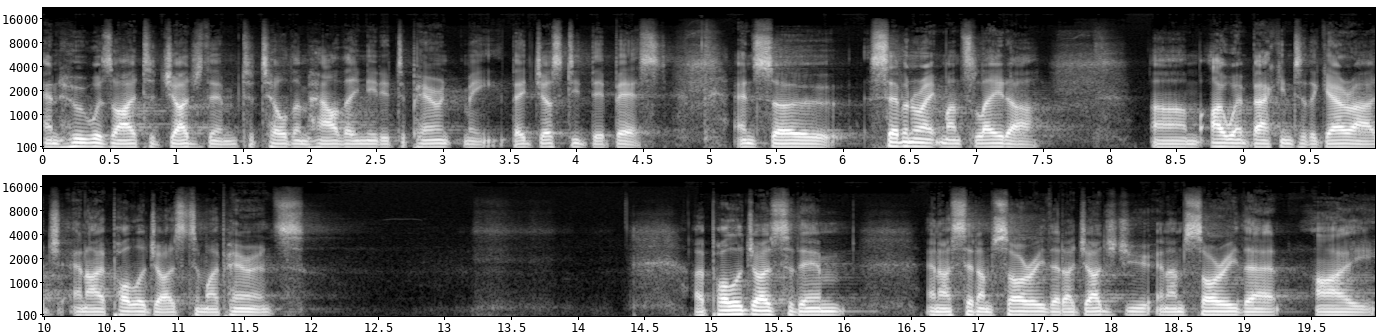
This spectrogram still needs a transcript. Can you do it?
And who was I to judge them, to tell them how they needed to parent me? They just did their best. And so, seven or eight months later, um, I went back into the garage and I apologized to my parents. I apologized to them and I said, I'm sorry that I judged you and I'm sorry that I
